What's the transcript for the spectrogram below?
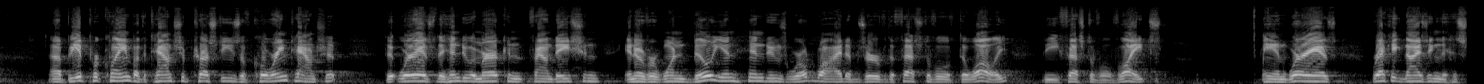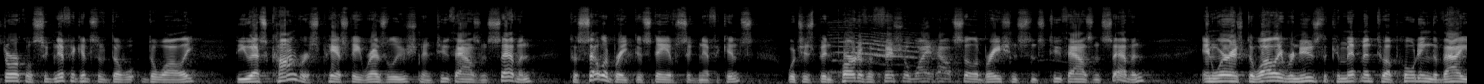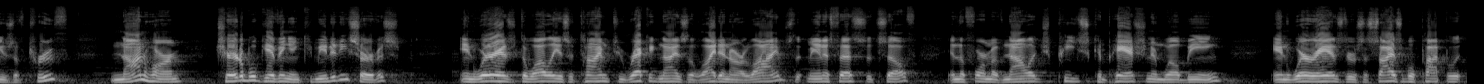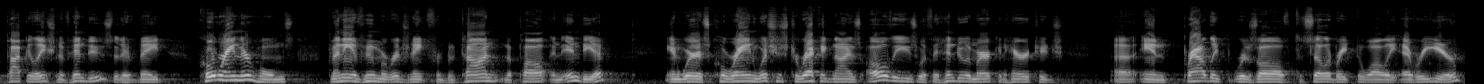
Uh, be it proclaimed by the Township Trustees of Colerain Township that whereas the Hindu American Foundation and over 1 billion Hindus worldwide observe the festival of Diwali, the Festival of Lights, and whereas recognizing the historical significance of Diw- Diwali, the U.S. Congress passed a resolution in 2007 to celebrate this day of significance, which has been part of official White House celebrations since 2007. And whereas Diwali renews the commitment to upholding the values of truth, non harm, charitable giving, and community service, and whereas Diwali is a time to recognize the light in our lives that manifests itself in the form of knowledge, peace, compassion, and well being, and whereas there's a sizable popul- population of Hindus that have made Colerain their homes, many of whom originate from Bhutan, Nepal, and India, and whereas Colerain wishes to recognize all these with a Hindu American heritage uh, and proudly resolved to celebrate Diwali every year,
